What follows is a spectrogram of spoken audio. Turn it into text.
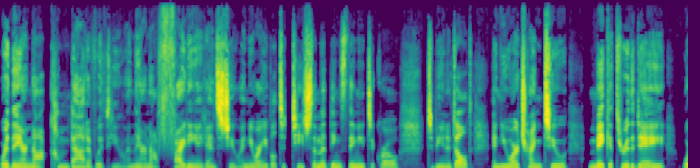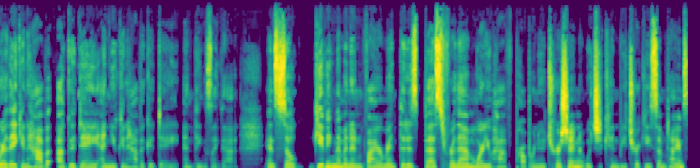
where they are not combative with you and they are not fighting against you, and you are able to teach them the things they need to grow to be an adult, and you are trying to make it through the day where they can have a good day and you can have a good day and things like that. And so giving them an environment that is best for them where you have proper nutrition, which can be tricky sometimes,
